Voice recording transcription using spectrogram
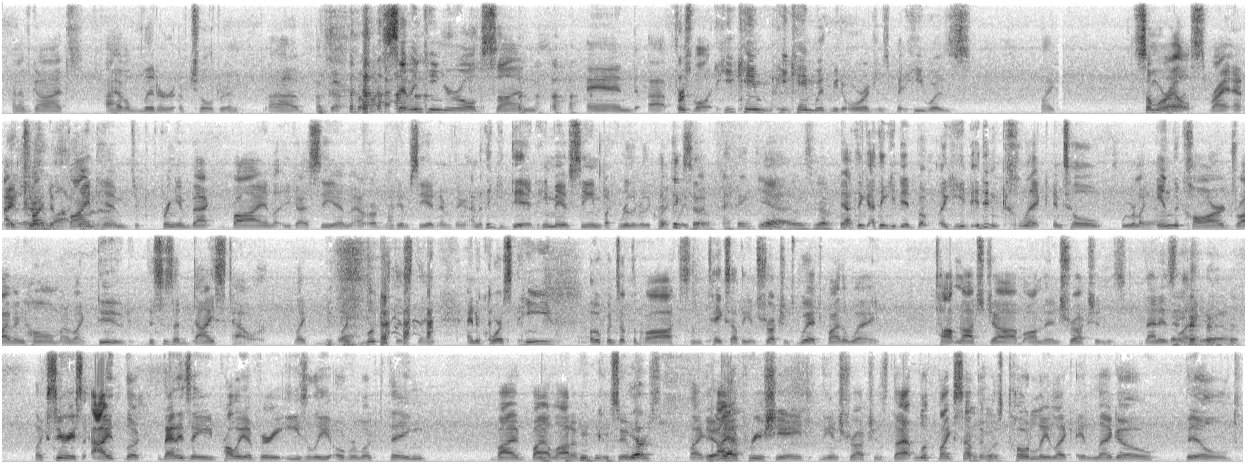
and I've got I have a litter of children. Uh, I've got my 17 year old son, and uh, first of all, he came he came with me to Origins, but he was like somewhere else, right? And I tried to find going him to bring him back by and let you guys see him, or let him see it and everything. And I think he did. He may have seen like really, really quickly. I quickly. think so. but- I think yeah, Yeah. it was real quick. yeah, I think I think he did, but like he, it didn't click until we were like Yeah. in the car driving home. And I'm like, dude, this is a dice tower. Like, like look at this thing. And of course, he opens up the box and takes out the instructions. Which, by the way, top notch job on the instructions. That is like, Yeah. like seriously. I look. That is a probably a very easily overlooked thing by by a lot of consumers. Like, Yeah. I appreciate the instructions. That looked like something you. was totally like a Lego build.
